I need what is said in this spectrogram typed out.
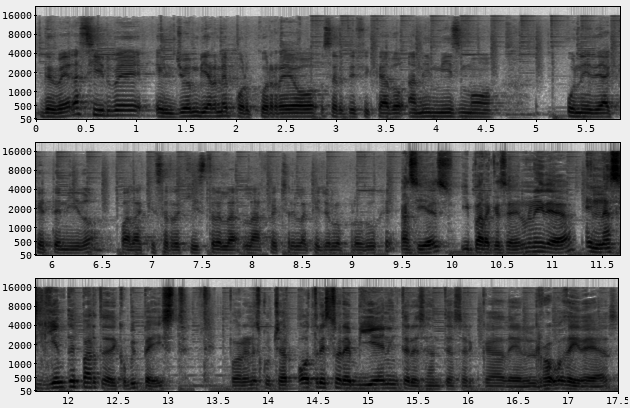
¿de veras sirve el yo enviarme por correo certificado a mí mismo una idea que he tenido para que se registre la, la fecha en la que yo lo produje? Así es, y para que se den una idea, en la siguiente parte de Copy Paste podrán escuchar otra historia bien interesante acerca del robo de ideas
